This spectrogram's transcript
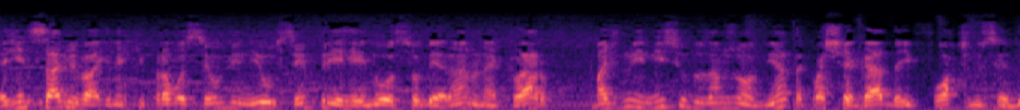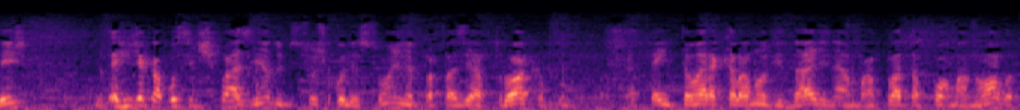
A gente sabe, Wagner, que para você o vinil sempre reinou soberano, né? Claro. mas no início dos anos 90, com a chegada aí forte dos CDs, muita gente acabou se desfazendo de suas coleções, né, para fazer a troca. Até então era aquela novidade, né, uma plataforma nova.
